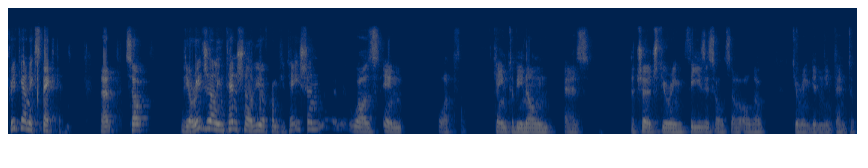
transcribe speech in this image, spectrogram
pretty unexpected. Uh, so the original intensional view of computation was in what came to be known as the Church-Turing thesis also, although Turing didn't intend to,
